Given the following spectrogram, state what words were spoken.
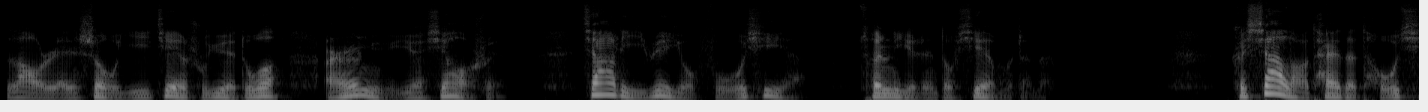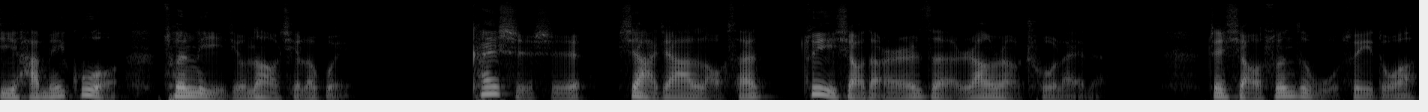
老人寿衣件数越多，儿女越孝顺，家里越有福气呀。村里人都羡慕着呢。可夏老太的头七还没过，村里就闹起了鬼。开始时，夏家老三最小的儿子嚷嚷出来的。这小孙子五岁多，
